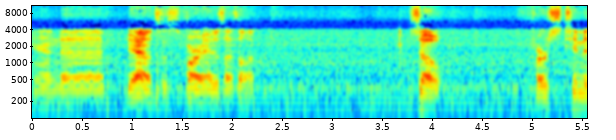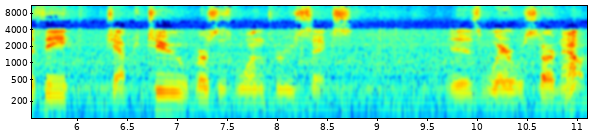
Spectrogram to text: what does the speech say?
and uh, yeah, it's as far ahead as I thought. So, First Timothy chapter two, verses one through six, is where we're starting out.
